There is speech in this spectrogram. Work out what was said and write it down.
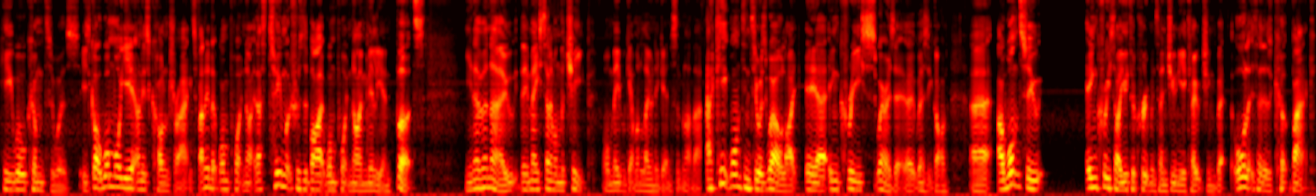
he will come to us. He's got one more year on his contract, valued at 1.9. That's too much for us to buy at 1.9 million, but you never know. They may sell him on the cheap, or maybe we'll get him on loan again, something like that. I keep wanting to as well, like uh, increase. Where is it? Uh, where's it gone? Uh, I want to increase our youth recruitment and junior coaching, but all it says is cut back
